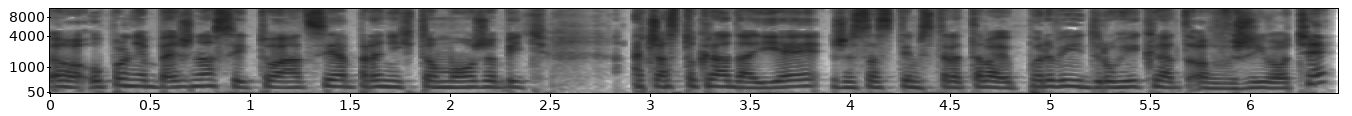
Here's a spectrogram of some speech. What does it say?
uh, úplne bežná situácia, pre nich to môže byť, a častokrát aj je, že sa s tým stretávajú prvý, druhýkrát v živote.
